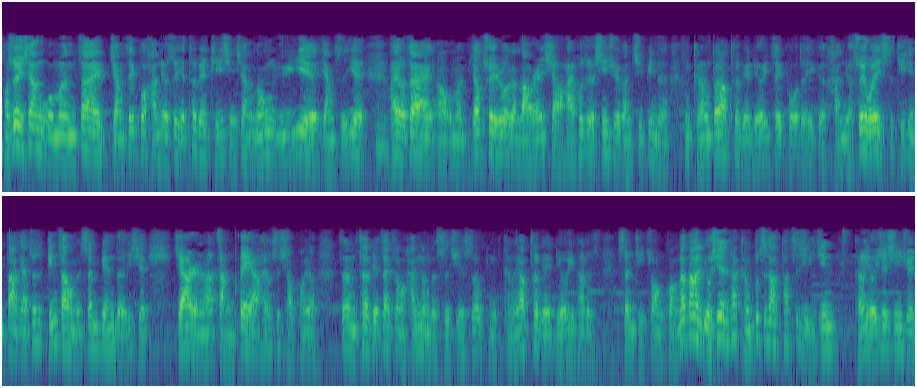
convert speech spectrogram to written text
好，所以像我们在讲这波寒流时，也特别提醒，像农渔业、养殖业，还有在啊我们比较脆弱的老人、小孩或者有心血管疾病的人，你可能都要特别留意这波的一个寒流。所以我也是提醒大家，就是平常我们身边的一些家人啊、长辈啊，还有是小朋友，真的特别在这种寒冷的时期的时候，你可能要特别留意他的身体状况。那当然，有些人他可能不知道他自己已经可能有一些心血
